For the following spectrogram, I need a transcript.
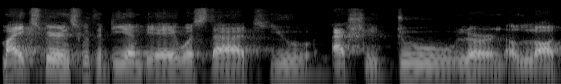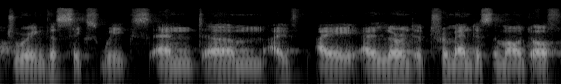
my experience with the DMBA was that you actually do learn a lot during the six weeks. And um, I, I learned a tremendous amount of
